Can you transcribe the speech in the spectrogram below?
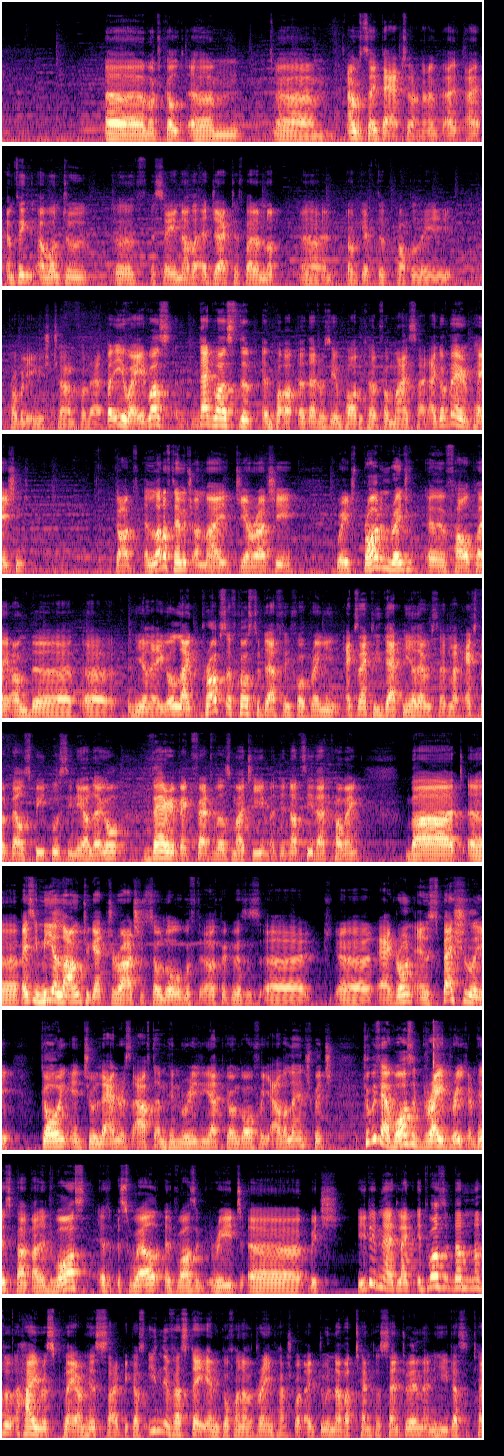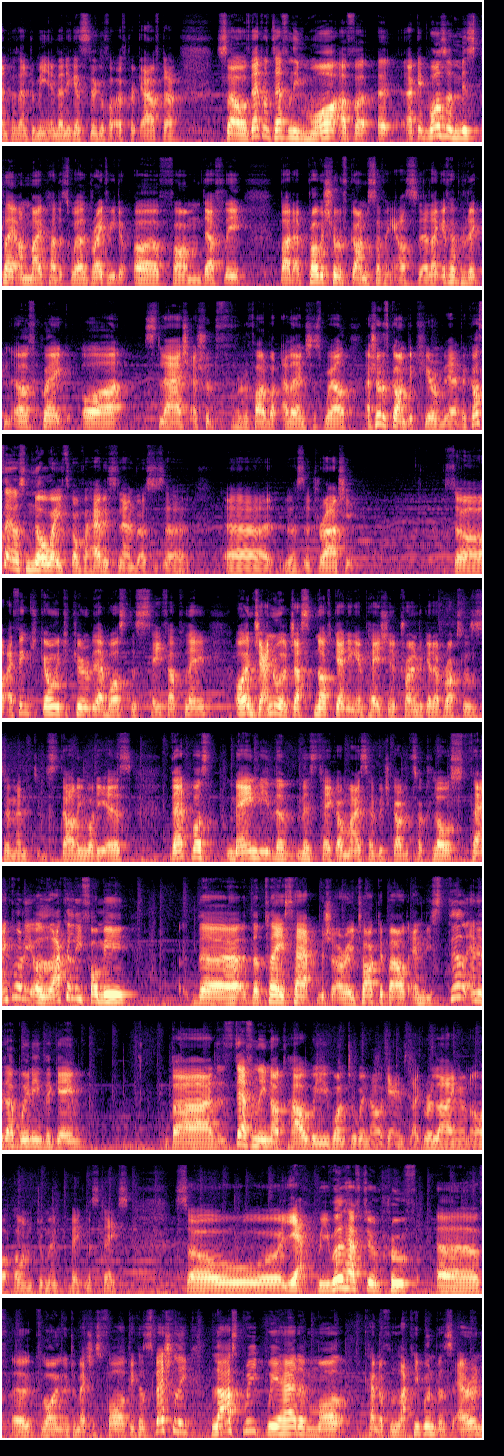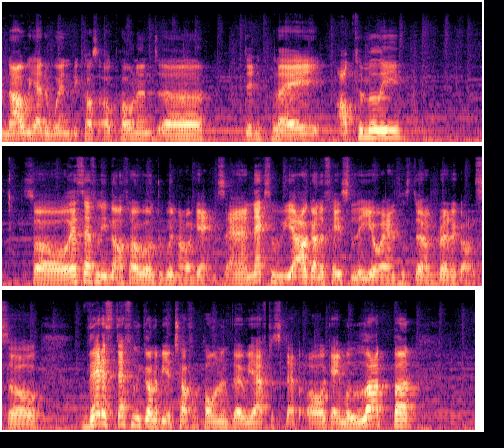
uh, called um, um, I would say bad turn. I, I, I'm thinking I want to uh, say another adjective, but I'm not uh, don't get the properly properly English term for that. But anyway, it was that was the that was the important turn from my side. I got very impatient, got a lot of damage on my Jirachi which brought in range uh, foul play on the uh, Nihilego. Like, props, of course, to Deathly for bringing exactly that Nihilego set. Like, Expert Belt speed boosting Nihilego. Very big threat versus my team. I did not see that coming. But uh, basically, me allowing to get Jirachi so low with the Earthquake versus uh, uh, Aggron, and especially going into Landorus after him reading that, going, going for the Avalanche, which, to be fair, was a great read on his part, but it was, as well, it was a read uh, which he didn't have, like, it was not, not a high-risk play on his side, because even if I stay in and go for another Drain Punch, but I do another 10% to him, and he does a 10% to me, and then he can still go for Earthquake after. So that was definitely more of a, a like, it was a misplay on my part as well. Great read uh, from Deathly, but I probably should have gone to something else there. Like, if I predict an Earthquake or Slash, I should have thought about Avalanche as well. I should have gone to Kyurem there, because there was no way he's going for Heavy Slam versus a, uh, versus a Jirachi. So I think going to Kyurem there was the safer play. Or in general, just not getting impatient and trying to get a Brox versus him and scouting what he is. That was mainly the mistake on my side, which got it so close. Thankfully, or luckily for me, the, the plays happened, which I already talked about, and we still ended up winning the game. But it's definitely not how we want to win our games, like relying on our opponent to make mistakes. So yeah, we will have to improve uh, uh, going into matches forward because especially last week we had a more kind of lucky win versus Aaron. Now we had a win because our opponent uh, didn't play optimally. So that's definitely not how we want to win our games. And next we are going to face Leo and his Derwent Dradagon. So that is definitely going to be a tough opponent where we have to step our game a lot. But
